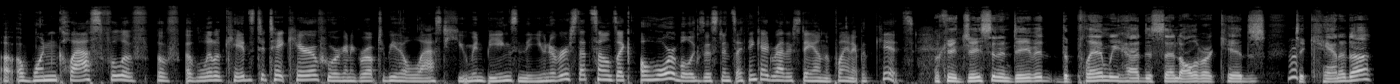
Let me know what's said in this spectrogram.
a, a one class full of, of, of little kids to take care of who are going to grow up to be the last human beings in the universe? That sounds like a horrible existence. I think I'd rather stay on the planet with kids. Okay, Jason and David, the plan we had to send all of our kids to Canada,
